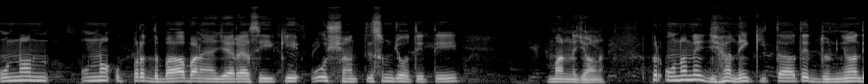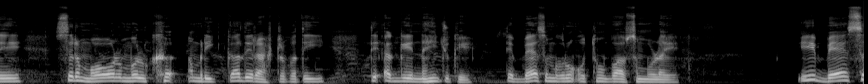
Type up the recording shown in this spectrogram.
ਉਹਨਾਂ ਉਹਨਾਂ ਉੱਪਰ ਦਬਾਅ ਬਣਾਇਆ ਜਾ ਰਿਹਾ ਸੀ ਕਿ ਉਹ ਸ਼ਾਂਤੀ ਸਮਝੌਤੇ ਤੇ ਮੰਨ ਜਾਣ। ਪਰ ਉਹਨਾਂ ਨੇ ਅਜਿਹਾ ਨਹੀਂ ਕੀਤਾ ਤੇ ਦੁਨੀਆ ਦੇ ਸਿਰਮੌਰ ਮੁਲਕ ਅਮਰੀਕਾ ਦੇ ਰਾਸ਼ਟਰਪਤੀ ਤੇ ਅੱਗੇ ਨਹੀਂ ਝੁਕੇ ਤੇ ਬਹਿਸ ਮਗਰੋਂ ਉੱਥੋਂ ਵਾਪਸ ਮੁੜ ਆਏ। ਇਹ ਬਹਿਸ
